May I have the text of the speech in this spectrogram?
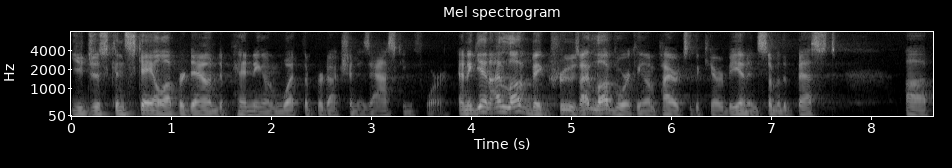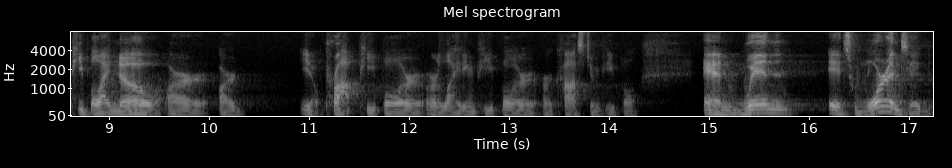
you just can scale up or down depending on what the production is asking for. And again, I love big crews. I loved working on Pirates of the Caribbean and some of the best uh, people I know are are you know prop people or, or lighting people or, or costume people. And when it's warranted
